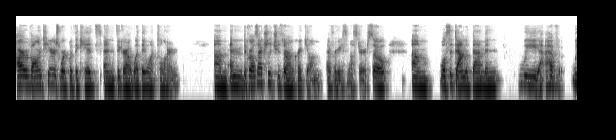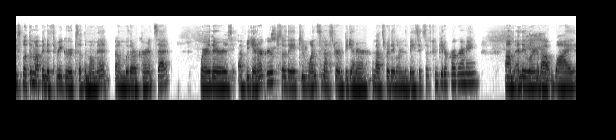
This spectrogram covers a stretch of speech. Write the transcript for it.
our volunteers work with the kids and figure out what they want to learn. Um, and the girls actually choose their own curriculum every semester. So um, we'll sit down with them and we have we split them up into three groups at the moment um, with our current set where there's a beginner group so they do one semester of beginner and that's where they learn the basics of computer programming um, and they learn about why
